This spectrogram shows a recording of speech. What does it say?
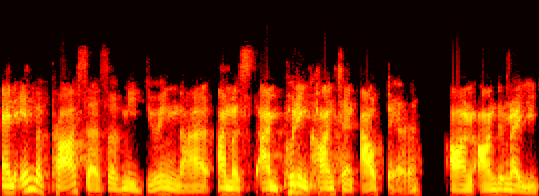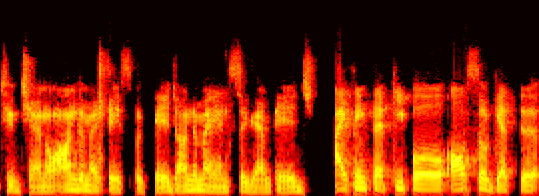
And in the process of me doing that, I'm a, I'm putting content out there on onto my YouTube channel, onto my Facebook page, onto my Instagram page. I think that people also get the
